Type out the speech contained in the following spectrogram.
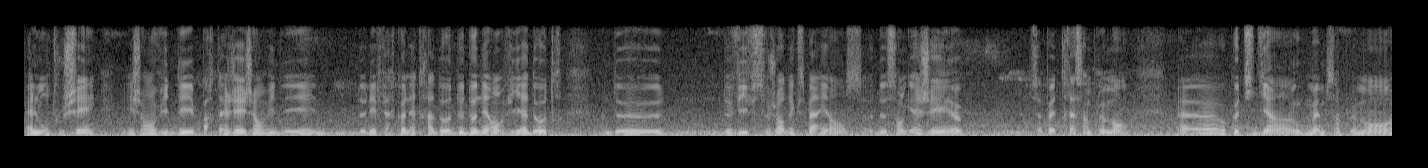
elles m'ont touché et j'ai envie de les partager, j'ai envie de les, faire connaître à d'autres, de donner envie à d'autres de, de, vivre ce genre d'expérience, de s'engager. Euh, ça peut être très simplement euh, au quotidien ou même simplement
